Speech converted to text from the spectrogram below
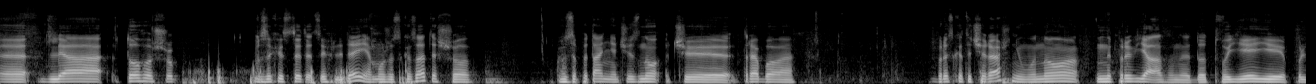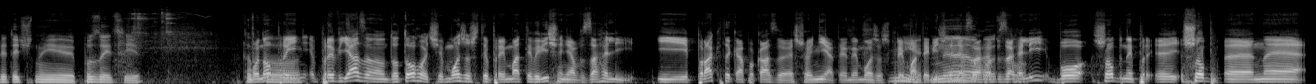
Е, для того, щоб захистити цих людей, я можу сказати, що запитання, чи, зно, чи треба бризкати черешню, воно не прив'язане до твоєї політичної позиції. Воно Тобто- при... прив'язано до того, чи можеш ти приймати рішення взагалі. І практика показує, що ні, ти не можеш приймати не рішення обов'язково. взагалі, бо щоб не при- е, щоб е, не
